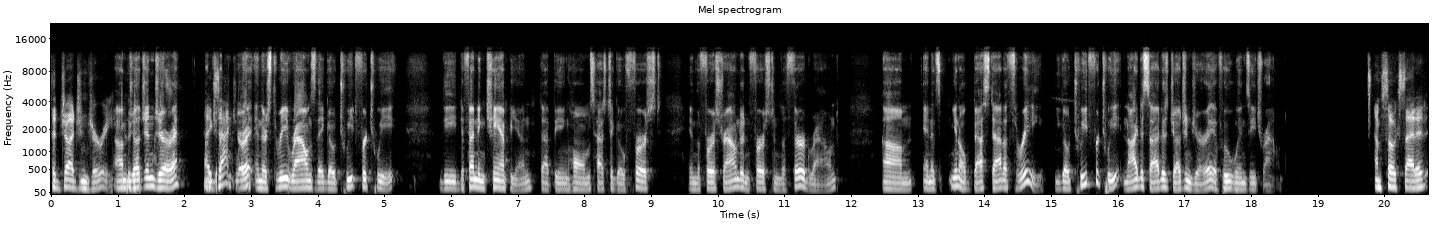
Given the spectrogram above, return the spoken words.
the judge and jury I'm judge and jury. I'm judge and Exactly. jury, And there's three rounds. They go tweet for tweet. The defending champion, that being Holmes, has to go first in the first round and first in the third round. Um, and it's you know best out of three. You go tweet for tweet, and I decide as judge and jury of who wins each round. i'm so excited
